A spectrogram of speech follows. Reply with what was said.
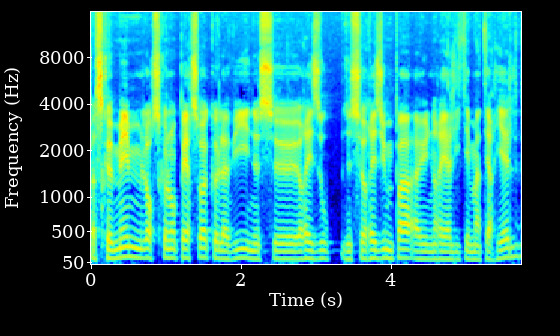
parce que même lorsque l'on perçoit que la vie ne se, résout- ne se résume pas à une réalité matérielle,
